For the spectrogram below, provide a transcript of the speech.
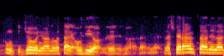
appunto i giovani vanno a votare, oddio, eh, la, la, speranza nella,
